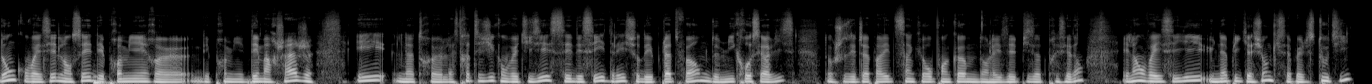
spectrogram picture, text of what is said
Donc on va essayer de lancer euh, des premiers démarchages. Et notre, la stratégie qu'on va utiliser c'est d'essayer d'aller sur des plateformes de microservices. Donc je vous ai déjà parlé de 5euros.com dans les épisodes précédents. Et là on va essayer une application qui s'appelle Stouti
